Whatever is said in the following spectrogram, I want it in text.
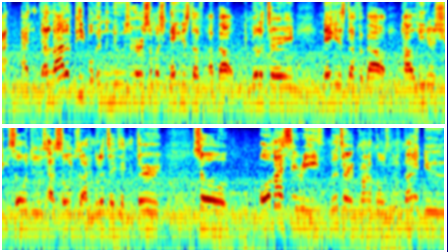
I, I, a lot of people in the news heard so much negative stuff about the military negative stuff about how leaders treat soldiers, how soldiers are in the military and the third. So all my series, Military Chronicles, I'm gonna do,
